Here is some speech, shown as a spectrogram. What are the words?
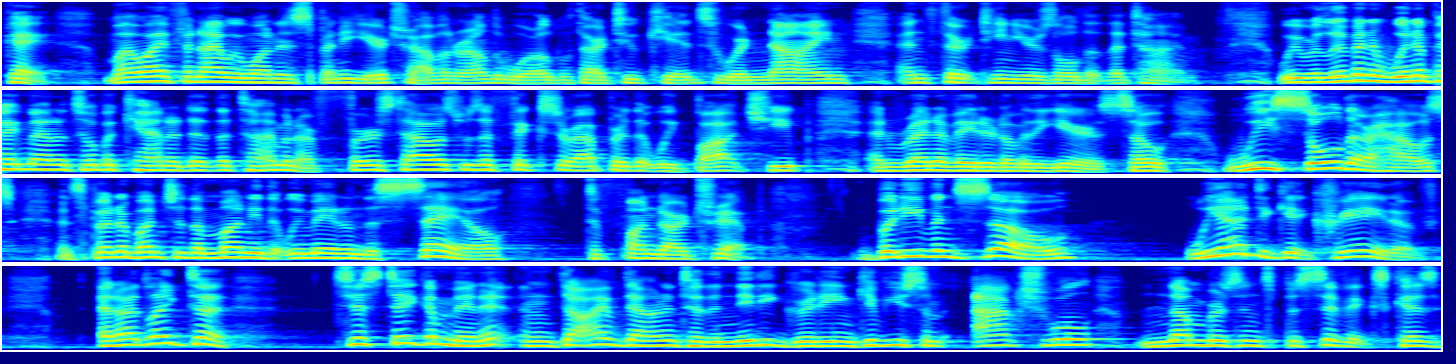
Okay, my wife and I, we wanted to spend a year traveling around the world with our two kids who were nine and 13 years old at the time. We were living in Winnipeg, Manitoba, Canada at the time, and our first house was a fixer upper that we bought cheap and renovated over the years. So we sold our house and spent a bunch of the money that we made on the sale to fund our trip. But even so, we had to get creative. And I'd like to just take a minute and dive down into the nitty gritty and give you some actual numbers and specifics because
